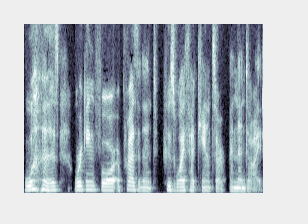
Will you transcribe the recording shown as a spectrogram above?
was working for a president whose wife had cancer and then died.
